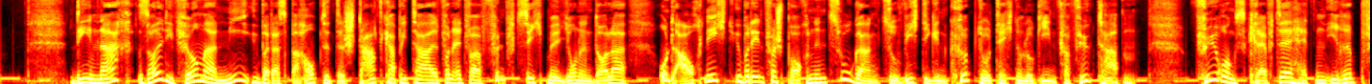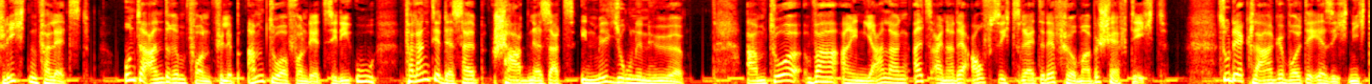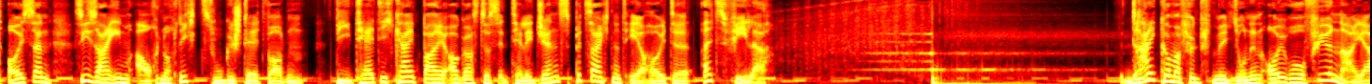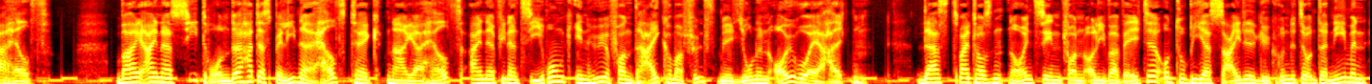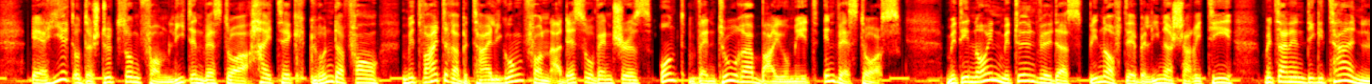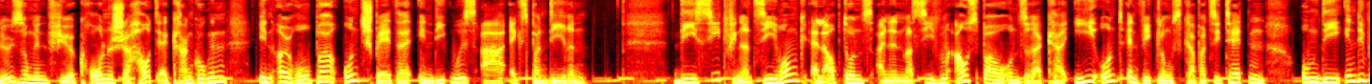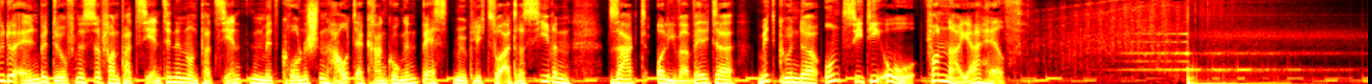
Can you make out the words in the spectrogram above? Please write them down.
Demnach soll die Firma nie über das behauptete Startkapital von etwa 50 Millionen Dollar und auch nicht über den versprochenen Zugang zu wichtigen Kryptotechnologien verfügt haben. Führungskräfte hätten ihre Pflichten verletzt. Unter anderem von Philipp Amthor von der CDU verlangt er deshalb Schadenersatz in Millionenhöhe. Amthor war ein Jahr lang als einer der Aufsichtsräte der Firma beschäftigt. Zu der Klage wollte er sich nicht äußern, sie sei ihm auch noch nicht zugestellt worden. Die Tätigkeit bei Augustus Intelligence bezeichnet er heute als Fehler. 3,5 Millionen Euro für Naya Health. Bei einer Seed-Runde hat das Berliner Health Tech Naya Health eine Finanzierung in Höhe von 3,5 Millionen Euro erhalten. Das 2019 von Oliver Welte und Tobias Seidel gegründete Unternehmen erhielt Unterstützung vom Lead-Investor Hightech Gründerfonds mit weiterer Beteiligung von Adesso Ventures und Ventura Biomed Investors. Mit den neuen Mitteln will das Spin-off der Berliner Charité mit seinen digitalen Lösungen für chronische Hauterkrankungen in Europa und später in die USA expandieren. Die Seed-Finanzierung erlaubt uns einen massiven Ausbau unserer KI und Entwicklungskapazitäten, um die individuellen Bedürfnisse von Patientinnen und Patienten mit chronischen Hauterkrankungen bestmöglich zu adressieren, sagt Oliver Welter, Mitgründer und CTO von Naya Health.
